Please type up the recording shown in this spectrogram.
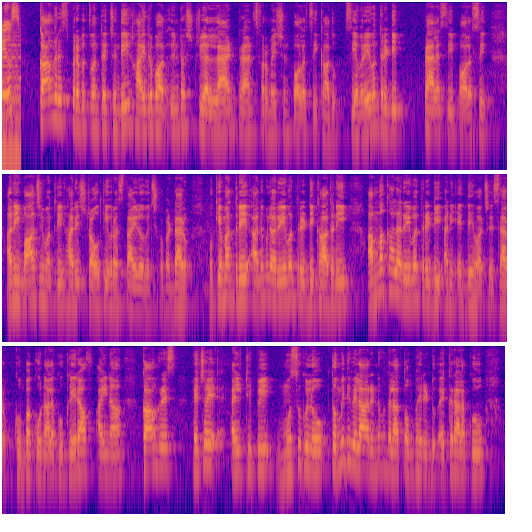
News. Congress ప్రభుత్వం తెచ్చింది Hyderabad industrial land transformation policy కాదు. CM Revanth Reddy policy policy అని మాజీ మంత్రి హరీష్ రావు తీవ్ర స్థాయిలో విరుచుకుపడ్డారు. ముఖ్యమంత్రి అనుముల రేవంత్ రెడ్డి కాదని అమ్మకాల రేవంత్ రెడ్డి అని ఎద్దేవా చేశారు. కుంభకోణాలకు కేర్ ఆఫ్ అయిన కాంగ్రెస్ హెచ్ఐఎల్టిపి ముసుగులో తొమ్మిది వేల రెండు వందల తొంభై రెండు ఎకరాలకు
